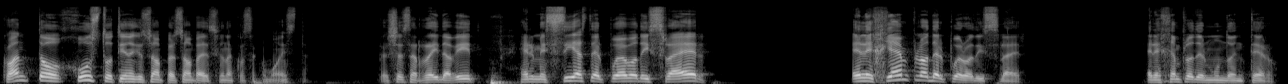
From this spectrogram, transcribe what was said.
¿Cuánto justo tiene que ser una persona para decir una cosa como esta? Pero ese es el rey David, el Mesías del pueblo de Israel, el ejemplo del pueblo de Israel, el ejemplo del mundo entero.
